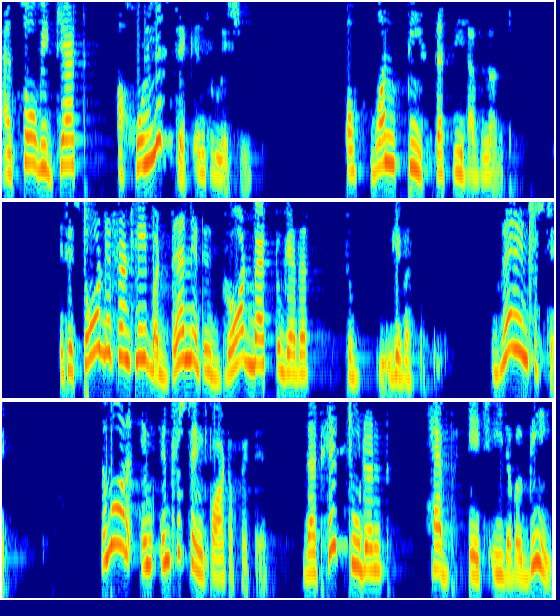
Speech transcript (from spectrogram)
and so we get a holistic information of one piece that we have learned. It is stored differently but then it is brought back together to give us the signal. Very interesting. The more interesting part of it is that his student Hebb, H-E-B-B,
